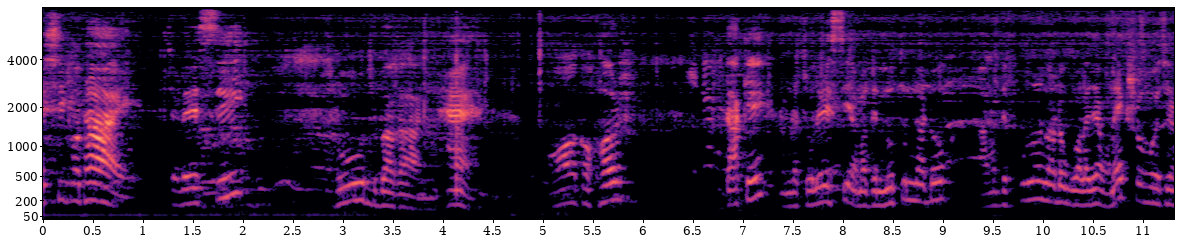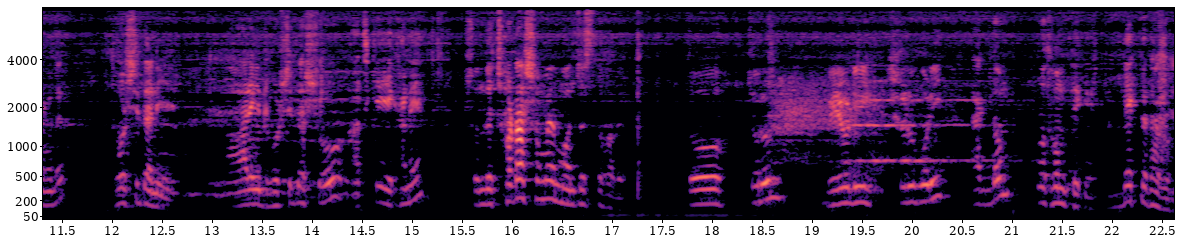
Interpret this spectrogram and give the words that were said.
এসেছি কোথায়? চলে এসেছি দুধ বাগান হ্যাঁ। অকখর ডাকে, আমরা চলে এসেছি আমাদের নতুন নাটক, আমাদের পুরনো নাটক বলা যায়, অনেক শো হয়েছে আমাদের ধর্ষিতা নিয়ে। আর এই ধর্ষিতার শো আজকে এখানে সন্ধ্যে ছটার সময় মঞ্চস্থ হবে। তো চলুন, ভিডিওটি শুরু করি একদম প্রথম থেকে। দেখতে থাকুন।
